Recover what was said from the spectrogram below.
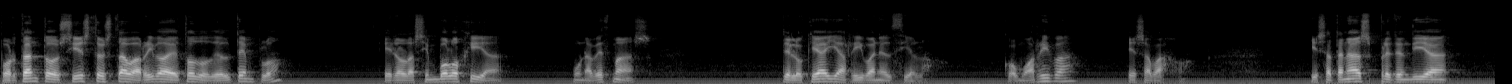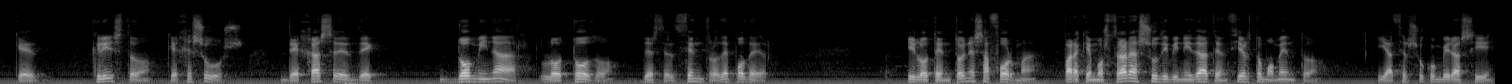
Por tanto, si esto estaba arriba de todo del templo, era la simbología, una vez más, de lo que hay arriba en el cielo. Como arriba, es abajo. Y Satanás pretendía que Cristo, que Jesús, dejase de dominarlo todo desde el centro de poder y lo tentó en esa forma para que mostrara su divinidad en cierto momento y hacer sucumbir así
